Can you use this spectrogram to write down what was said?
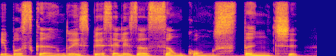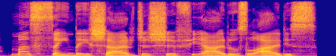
e buscando especialização constante, mas sem deixar de chefiar os lares.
